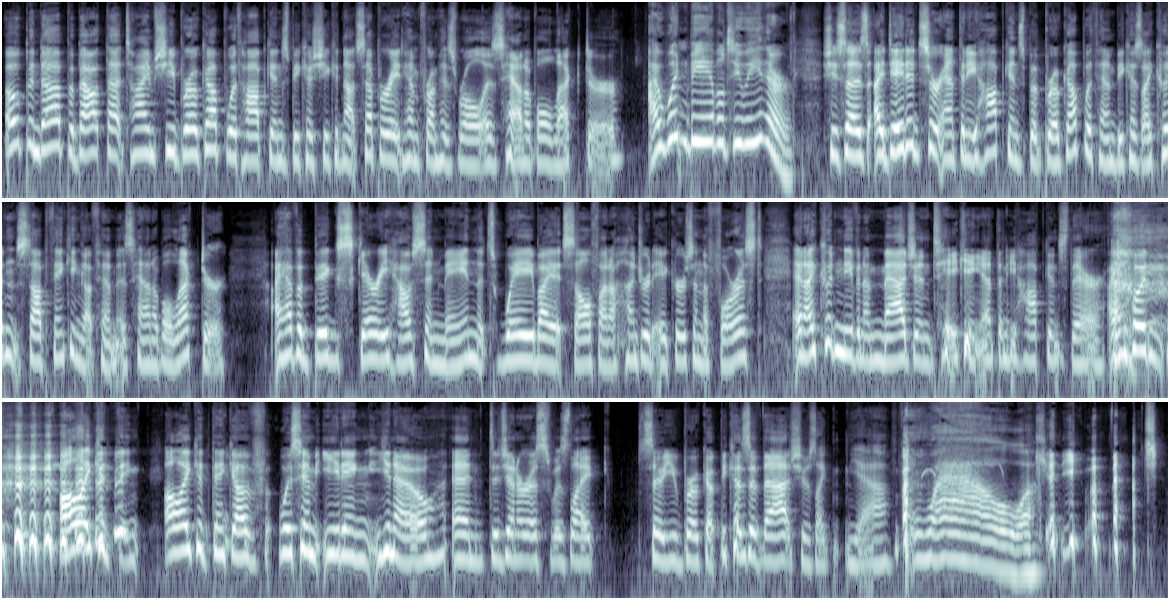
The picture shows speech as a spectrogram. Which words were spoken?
opened up about that time she broke up with Hopkins because she could not separate him from his role as Hannibal Lecter. I wouldn't be able to either. She says, I dated Sir Anthony Hopkins but broke up with him because I couldn't stop thinking of him as Hannibal Lecter. I have a big, scary house in Maine that's way by itself on a hundred acres in the forest, and I couldn't even imagine taking Anthony Hopkins there. I couldn't. all I could think, all I could think of was him eating, you know. And DeGeneres was like, "So you broke up because of that?" She was like, "Yeah." Wow. Can you imagine?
